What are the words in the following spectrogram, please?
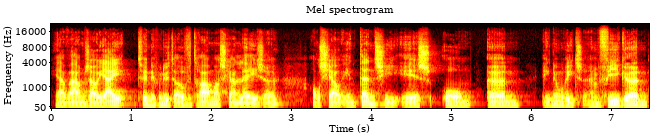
ja, waarom zou jij twintig minuten over trauma's gaan lezen als jouw intentie is om een, ik noem maar iets, een vegan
